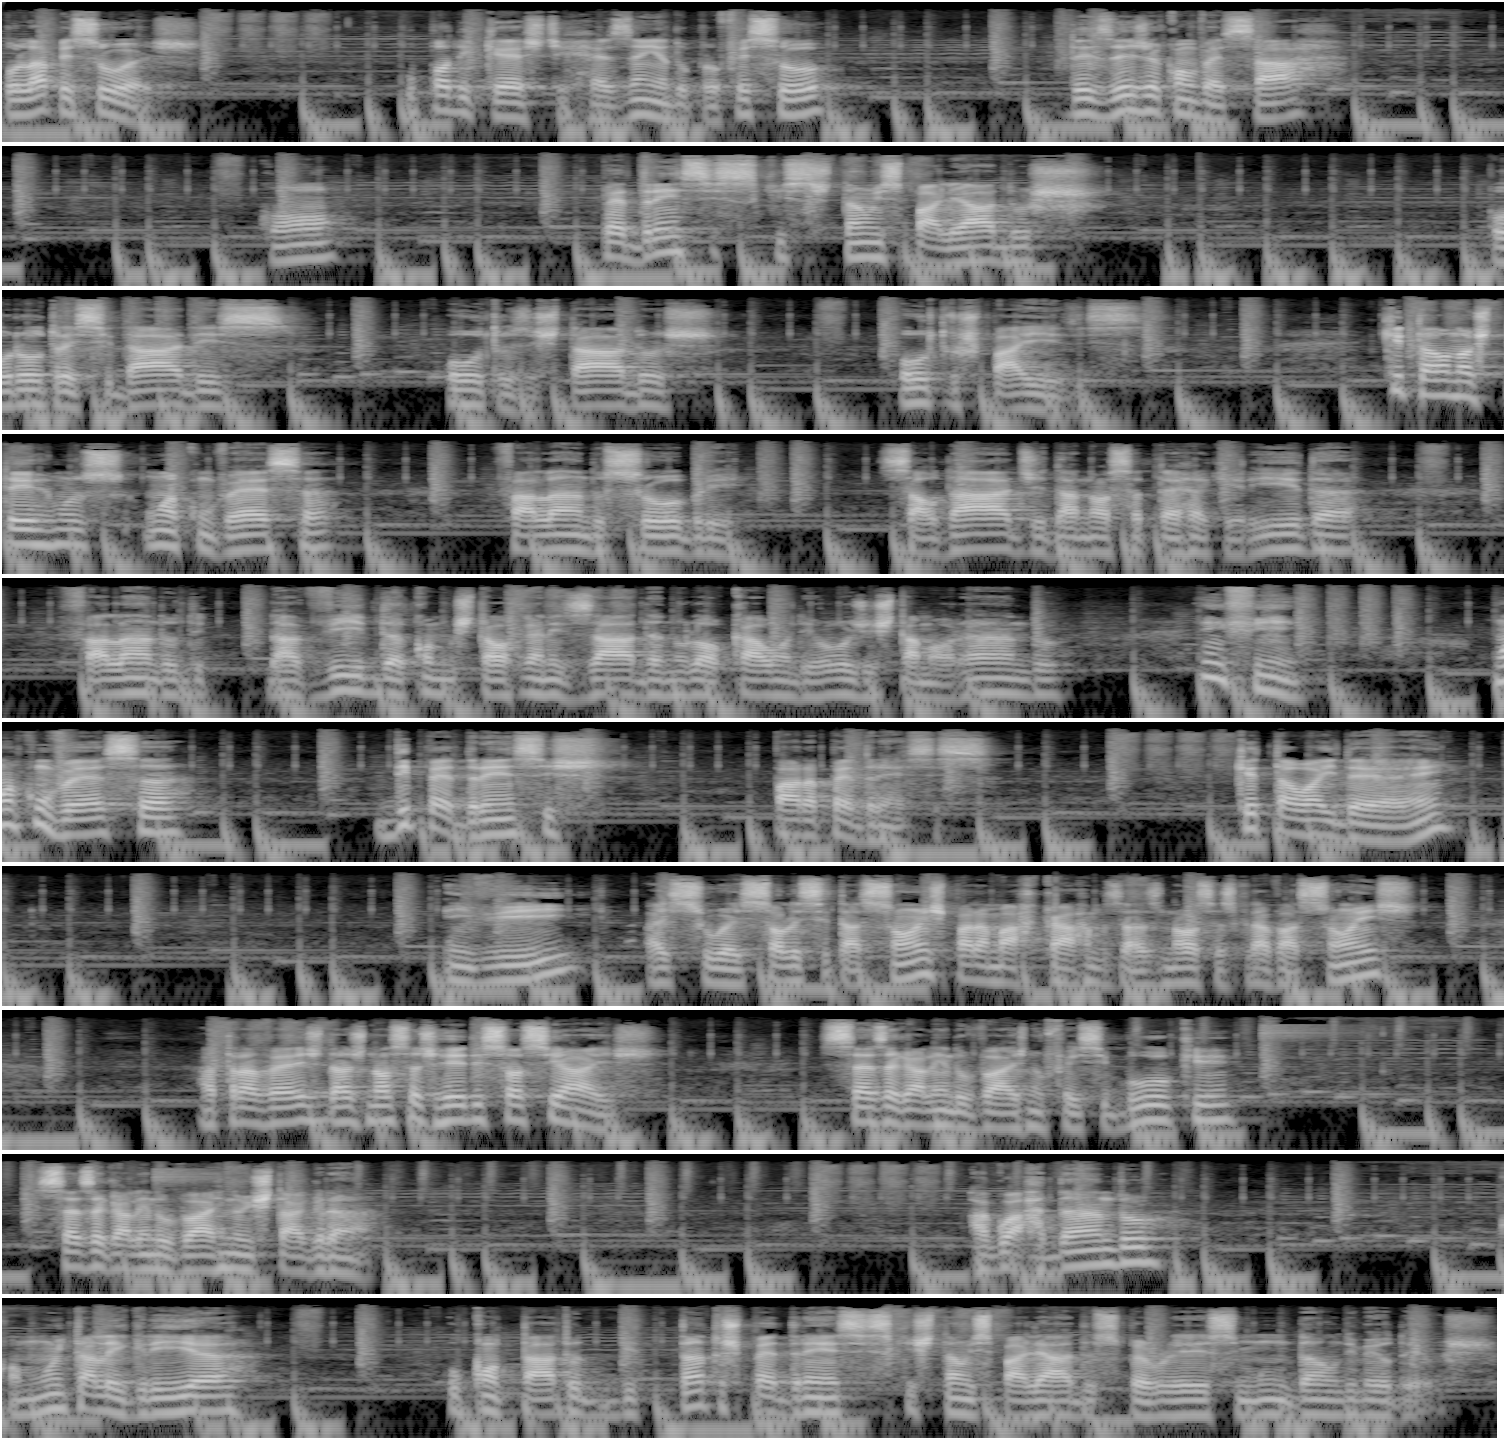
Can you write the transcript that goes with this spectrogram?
Olá, pessoas! O podcast Resenha do Professor deseja conversar com pedrenses que estão espalhados por outras cidades, outros estados, outros países. Que tal nós termos uma conversa falando sobre saudade da nossa terra querida? Falando de, da vida, como está organizada no local onde hoje está morando. Enfim, uma conversa de pedrenses para pedrenses. Que tal a ideia, hein? Envie as suas solicitações para marcarmos as nossas gravações através das nossas redes sociais. César Galindo Vaz no Facebook, César Galeno Vaz no Instagram. Aguardando com muita alegria o contato de tantos pedrenses que estão espalhados por esse mundão de meu Deus.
